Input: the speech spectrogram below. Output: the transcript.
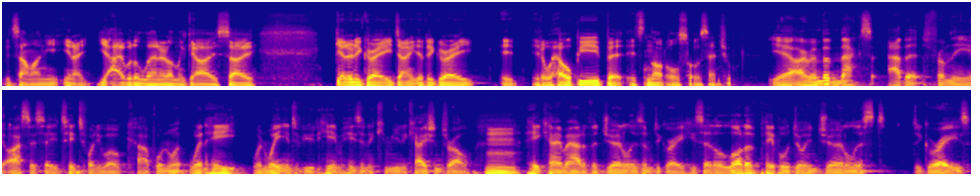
with someone. You, you, know, you're able to learn it on the go. So, get a degree, don't get a degree. It it'll help you, but it's not also essential. Yeah, I remember Max Abbott from the ICC T20 World Cup when when he when we interviewed him, he's in a communications role. Mm. He came out of a journalism degree. He said a lot of people doing journalist degrees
